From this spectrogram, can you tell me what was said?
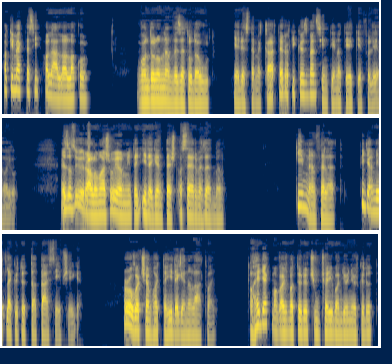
Aki megteszi, halállal lakol. Gondolom nem vezet oda út, jegyezte meg Carter, aki közben szintén a térkép fölé hajolt. Ez az őrállomás olyan, mint egy idegen test a szervezetben. Kim nem felelt. Figyelmét lekütötte a táj szépsége. Rogot sem hagyta hidegen a látvány. A hegyek magasba törő csúcsaiban gyönyörködött,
